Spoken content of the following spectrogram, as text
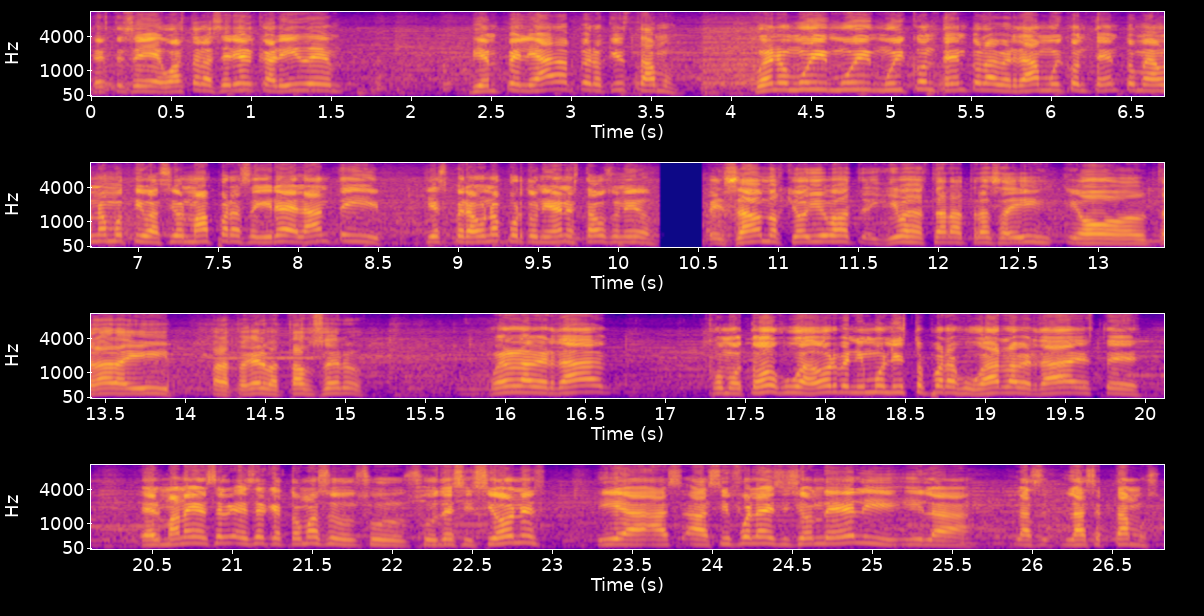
Este, se llegó hasta la Serie del Caribe bien peleada, pero aquí estamos. Bueno, muy, muy, muy contento, la verdad, muy contento. Me da una motivación más para seguir adelante y, y esperar una oportunidad en Estados Unidos. Pensábamos que hoy ibas a, que ibas a estar atrás ahí y, o entrar ahí para pegar el batazo cero. Bueno, la verdad, como todo jugador, venimos listos para jugar, la verdad. Este, el manager es el, es el que toma su- su- sus decisiones y a- así fue la decisión de él y, y la, la- la aceptamos.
